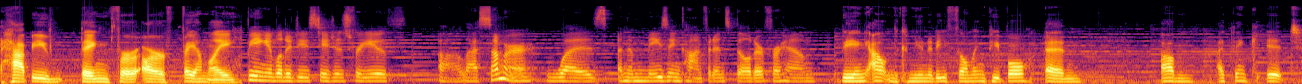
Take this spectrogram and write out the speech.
happy thing for our family. Being able to do Stages for Youth uh, last summer was an amazing confidence builder for him. Being out in the community, filming people, and um, I think it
